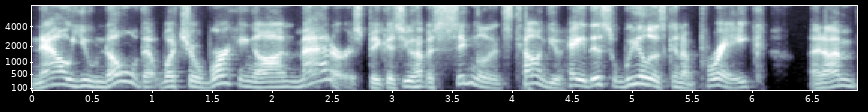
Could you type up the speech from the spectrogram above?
now you know that what you're working on matters because you have a signal that's telling you hey this wheel is going to break and I'm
